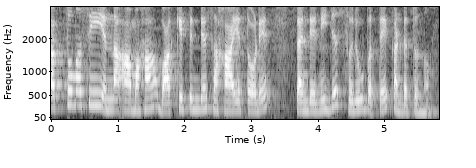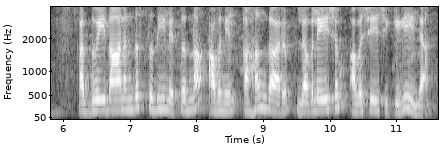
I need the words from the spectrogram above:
തത്വമസി എന്ന ആ മഹാവാക്യത്തിന്റെ സഹായത്തോടെ തന്റെ നിജസ്വരൂപത്തെ കണ്ടെത്തുന്നു. അദ്വൈതാനന്ദസ്ഥിതിയിലെത്തുന്ന അവനിൽ അഹങ്കാരം ലവലേശം അവശേഷിക്കുകയില്ല.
